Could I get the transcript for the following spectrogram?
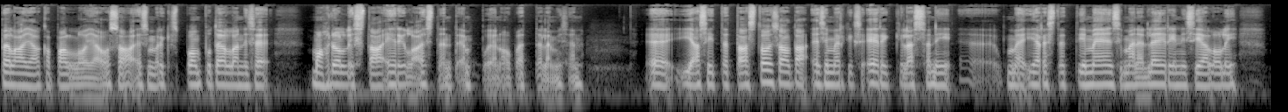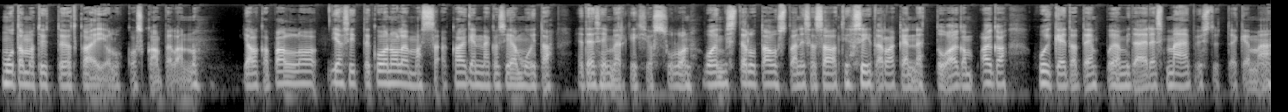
pelaa jalkapalloa ja osaa esimerkiksi pomputella, niin se mahdollistaa erilaisten temppujen opettelemisen. E, ja sitten taas toisaalta esimerkiksi Erikkilässä, niin e, kun me järjestettiin me ensimmäinen leiri, niin siellä oli muutama tyttö, jotka ei ollut koskaan pelannut jalkapalloa. Ja sitten kun on olemassa kaiken näköisiä muita, että esimerkiksi jos sulla on voimistelutausta, niin sä saat jo siitä rakennettua aika, aika huikeita temppuja, mitä edes mä en pysty tekemään.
